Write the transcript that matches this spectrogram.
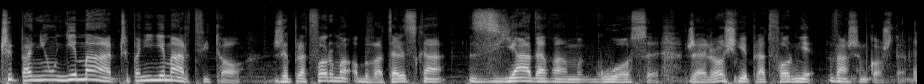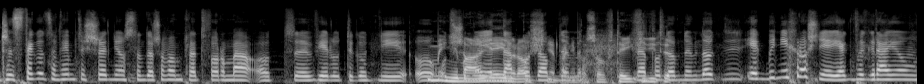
Czy panią nie ma, czy pani nie martwi to, że Platforma Obywatelska zjada wam głosy, że rośnie Platformie waszym kosztem. Znaczy, z tego co wiem, to średnią sondażową Platforma od wielu tygodni utrzymuje na rośnie, podobnym... Poseł, w tej na chwili podobnym, no, jakby niech rośnie, jak wygrają,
